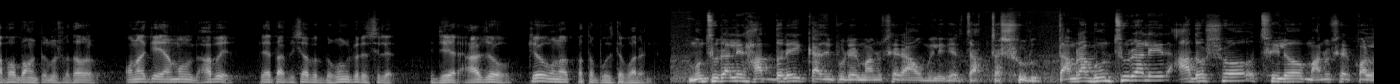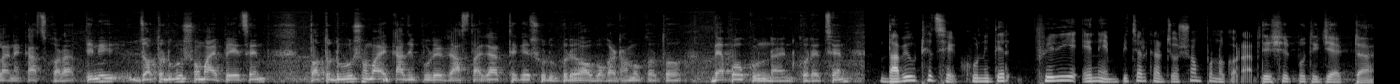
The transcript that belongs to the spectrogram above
আপা বান্টন সাধারণ ওনাকে এমনভাবে নেতা হিসাবে গ্রহণ করেছিলেন যে আজও কেউ ওনার কথা বলতে পারেন। মনসুর আলীর হাত ধরেই গাজীপুরের মানুষের আওয়ামী লীগের যাত্রা শুরু। তা আমরা মনসুর আলীর আদর্শ ছিল মানুষের কল্যাণে কাজ করা। তিনি যতটুকু সময় পেয়েছেন ততটুকু সময় গাজীপুরের রাস্তাঘাট থেকে শুরু করে অবকাঠামোগত ব্যাপক উন্নয়ন করেছেন। দাবি উঠেছে খুনিদের ফিরিয়ে এনে বিচার কার্য সম্পন্ন করার। দেশের প্রতি যে একটা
